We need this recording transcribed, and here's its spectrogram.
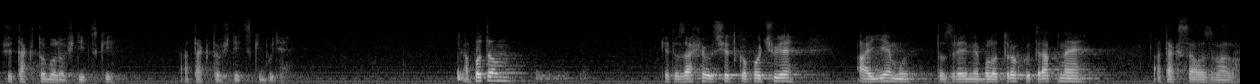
že tak to bolo vždycky. A tak to vždycky bude. A potom, keď to Zacheus všetko počuje, aj jemu to zrejme bolo trochu trapné a tak sa ozval.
